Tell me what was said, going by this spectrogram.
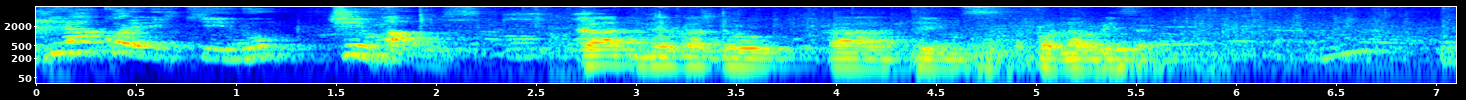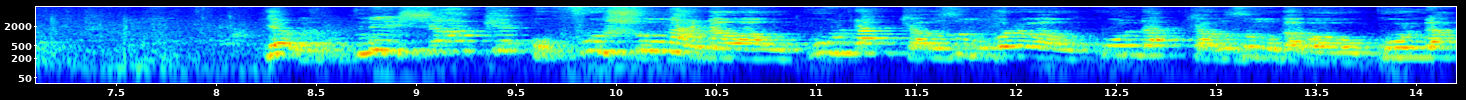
ntirakorera ikintu cy'impfabusa God never do uh, things for no reason. Yewe nishake upfushe umwana wawe ukunda se umugore wawe ukunda se umugabo wawe ukunda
